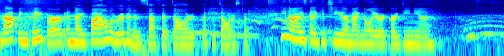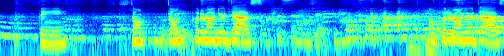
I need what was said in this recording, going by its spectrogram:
wrapping paper, and I buy all the ribbon and stuff at dollar at the dollar store. You know, I always got to get you either a magnolia or a gardenia thingy. Just don't don't put it on your desk. From Kristen and Jake. Don't put it on your desk.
